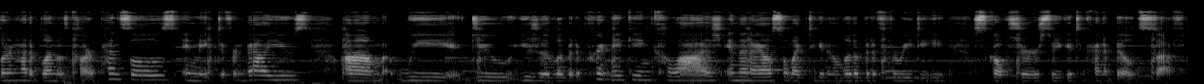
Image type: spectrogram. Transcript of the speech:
learn how to blend with color pencils and make different values. Um, we do usually a little bit of printmaking, collage, and then I also like to get in a little bit of 3D sculpture so you get to kind of build stuff.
